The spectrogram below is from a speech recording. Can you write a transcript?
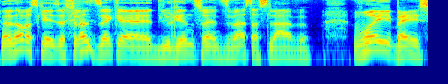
non, non, parce que les assurances disaient que de l'urine sur un divan, ça se lave. oui, ben,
